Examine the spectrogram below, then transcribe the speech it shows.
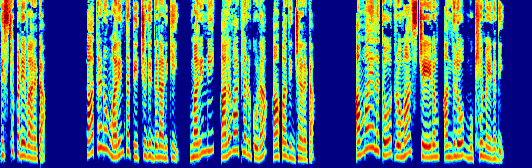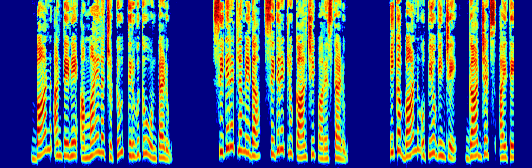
ఇష్టపడేవారట. పాత్రను మరింత తీర్చిదిద్దడానికి మరిన్ని అలవాట్లను కూడా ఆపాదించారట. అమ్మాయిలతో రొమాన్స్ చేయడం అందులో ముఖ్యమైనది. బాండ్ అంటేనే అమ్మాయిల చుట్టూ తిరుగుతూ ఉంటాడు. సిగరెట్ల మీద సిగరెట్లు కాల్చి పారేస్తాడు. ఇక బాండ్ ఉపయోగించే గాడ్జెట్స్ అయితే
